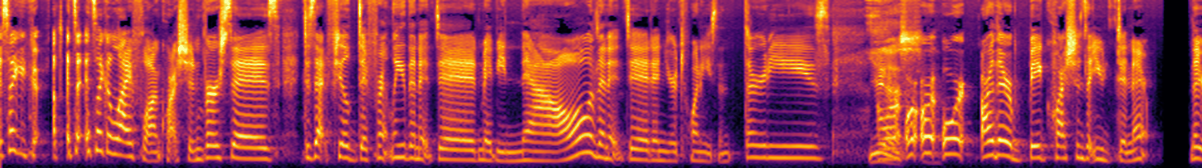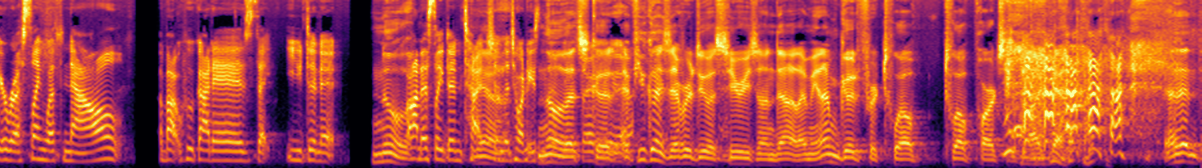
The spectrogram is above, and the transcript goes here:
it's like a, it's, it's like a lifelong question versus does that feel differently than it did maybe now than it did in your 20s and 30s Yes. Or, or, or, or are there big questions that you didn't, that you're wrestling with now about who God is that you didn't no, honestly didn't touch yeah. in the 20s. no, that's good. Yeah. If you guys ever do a series on doubt, I mean, I'm good for 12, 12 parts of the podcast. and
